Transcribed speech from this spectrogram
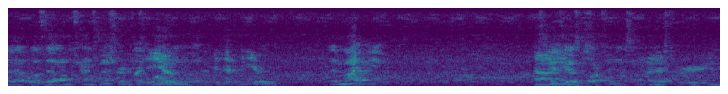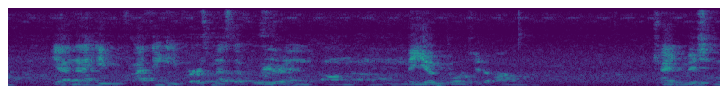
Uh, was that on the transmission or just the one? Is that the yoke? It might be. Excuse us that's watching this one. That's rear end. Yeah, no, he. I think he first messed up the rear end on. Um, The yoke going to the um, transmission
